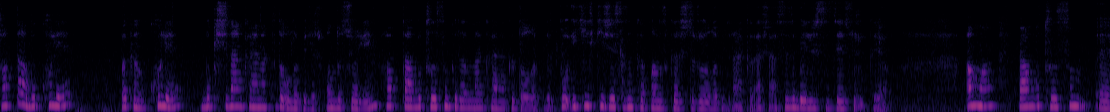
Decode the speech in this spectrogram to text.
Hatta bu kule bakın kule bu kişiden kaynaklı da olabilir. Onu da söyleyeyim. Hatta bu tılsım kralından kaynaklı da olabilir. Bu iki kişi sizin kafanızı karıştırıyor olabilir arkadaşlar. Sizi belirsizliğe sürüklüyor. Ama ben bu tılsım e,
